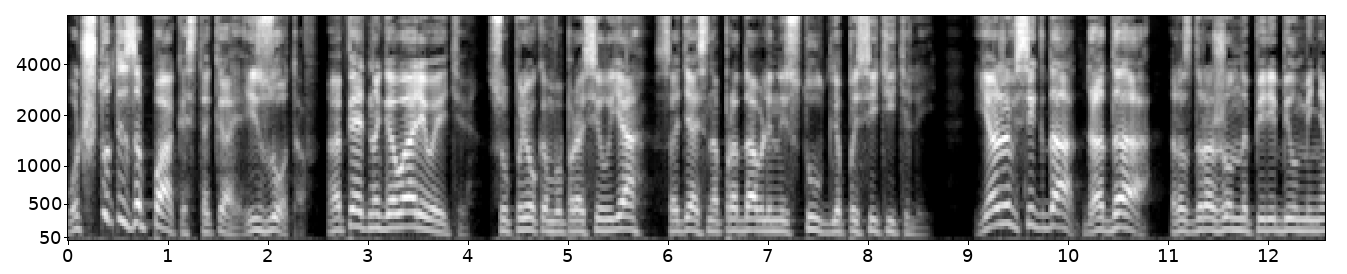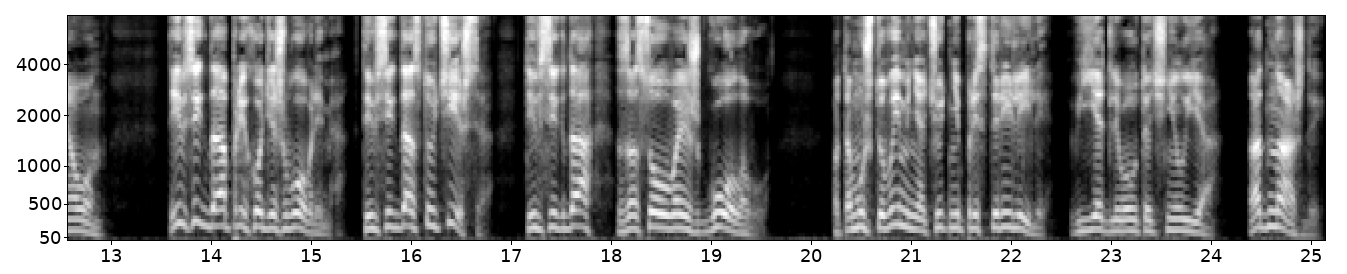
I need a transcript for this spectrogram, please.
«Вот что ты за пакость такая, Изотов? Опять наговариваете?» С упреком вопросил я, садясь на продавленный стул для посетителей. «Я же всегда...» «Да-да!» — раздраженно перебил меня он. «Ты всегда приходишь вовремя. Ты всегда стучишься. Ты всегда засовываешь голову. Потому что вы меня чуть не пристрелили», — въедливо уточнил я. «Однажды».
